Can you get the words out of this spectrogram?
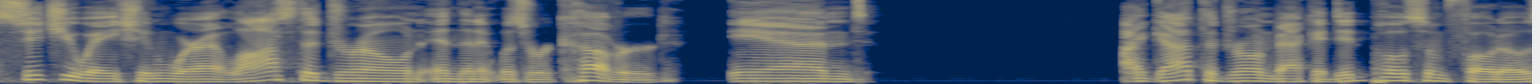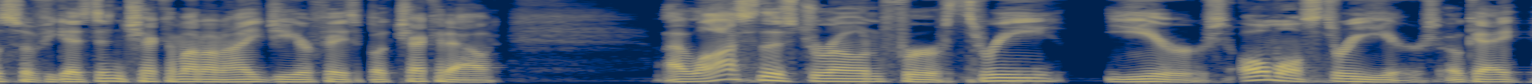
situation where I lost the drone and then it was recovered. And I got the drone back. I did post some photos. So if you guys didn't check them out on IG or Facebook, check it out. I lost this drone for three years, almost three years. Okay.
